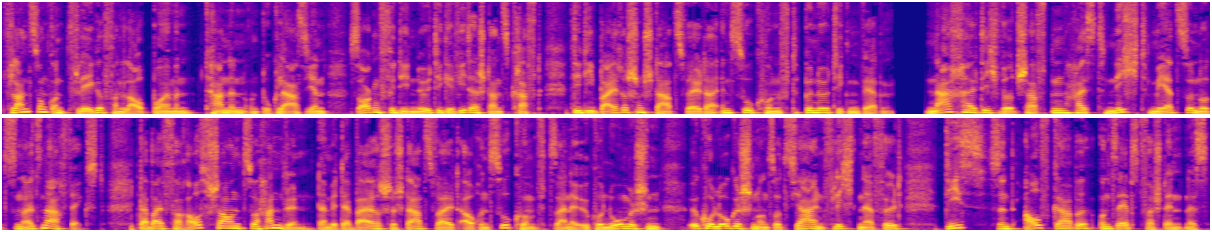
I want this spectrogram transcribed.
Pflanzung und Pflege von Laubbäumen, Tannen und Douglasien sorgen für die nötige Widerstandskraft, die die bayerischen Staatswälder in Zukunft benötigen werden. Nachhaltig wirtschaften heißt nicht mehr zu nutzen als nachwächst. Dabei vorausschauend zu handeln, damit der bayerische Staatswald auch in Zukunft seine ökonomischen, ökologischen und sozialen Pflichten erfüllt, dies sind Aufgabe und Selbstverständnis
